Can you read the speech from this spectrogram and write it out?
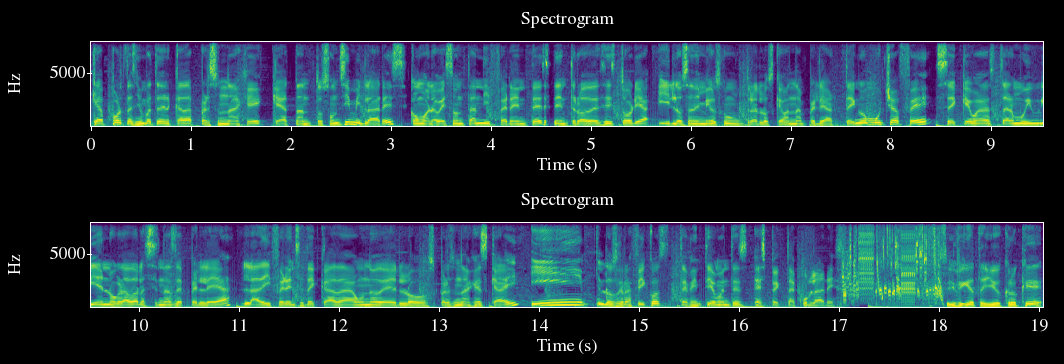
qué aportación va a tener cada personaje que a tanto son similares como a la vez son tan diferentes dentro de esa historia y los enemigos contra los que van a pelear. Tengo mucha fe, sé que van a estar muy bien logrado las escenas de pelea, la diferencia de cada uno de los personajes que hay y los gráficos definitivamente es espectaculares. Sí, fíjate, yo creo que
